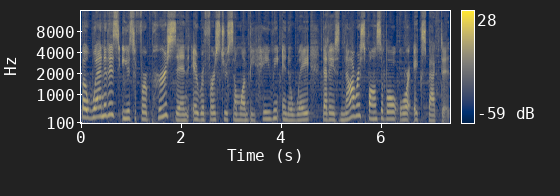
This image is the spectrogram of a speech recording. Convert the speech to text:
But when it is used for person, it refers to someone behaving in a way that is not responsible or expected.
